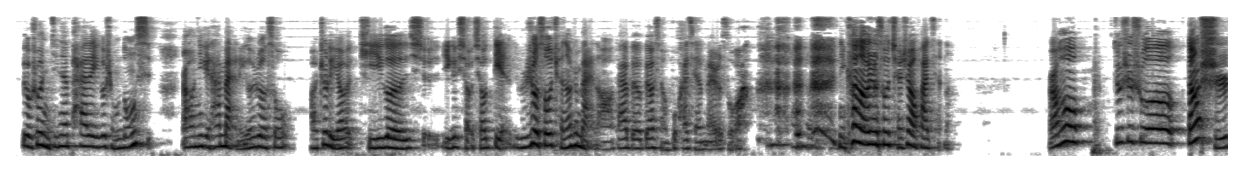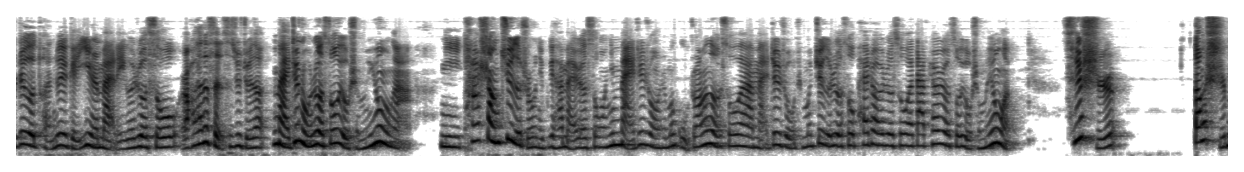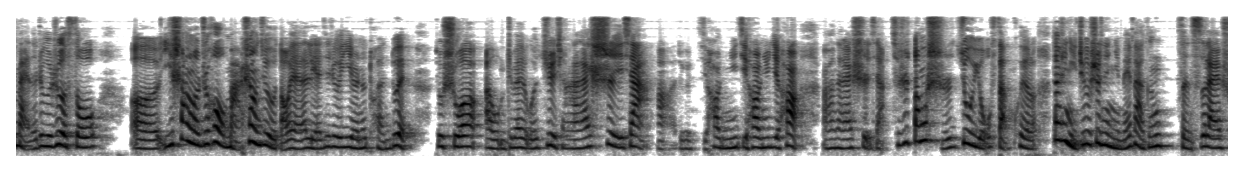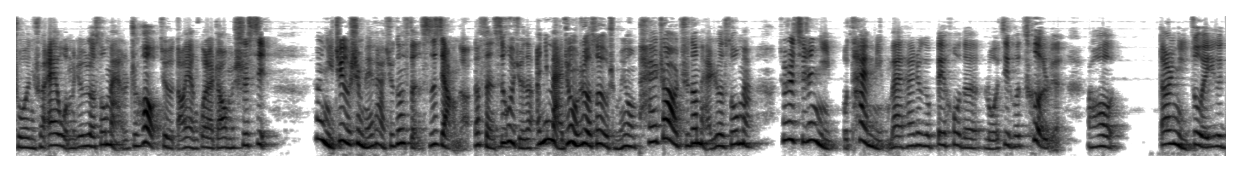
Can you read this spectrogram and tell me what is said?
比如说你今天拍了一个什么东西，然后你给他买了一个热搜啊，这里要提一个小一个小小点，就是热搜全都是买的啊，大家不要不要想不花钱买热搜啊，你看到的热搜全是要花钱的。然后就是说，当时这个团队给艺人买了一个热搜，然后他的粉丝就觉得买这种热搜有什么用啊？你他上剧的时候你不给他买热搜，你买这种什么古装热搜啊，买这种什么这个热搜、拍照热搜啊、大片热搜有什么用啊？其实当时买的这个热搜，呃，一上了之后，马上就有导演来联系这个艺人的团队，就说啊，我们这边有个剧，想让他来试一下啊，这个几号女几号女几号，然后让他来试一下。其实当时就有反馈了，但是你这个事情你没法跟粉丝来说，你说哎，我们这个热搜买了之后，就有导演过来找我们试戏。就你这个是没法去跟粉丝讲的，那粉丝会觉得，哎，你买这种热搜有什么用？拍照值得买热搜吗？就是其实你不太明白他这个背后的逻辑和策略。然后，当然你作为一个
